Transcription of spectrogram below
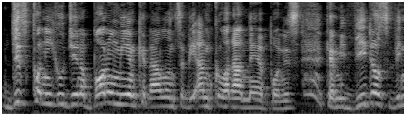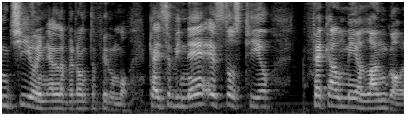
diskonigu ĝin abonu mian kanalon se vi ancora ne abonis kaj mi vidos vin in en la veronta filmo kaj se vi ne estos tio fek al mia lango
